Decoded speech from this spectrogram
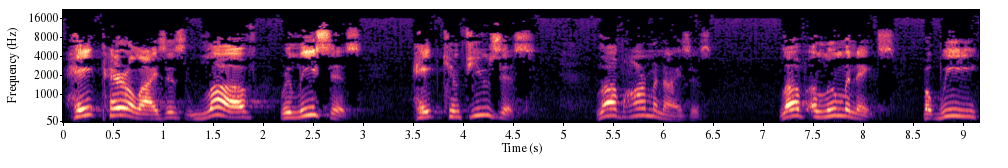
Hate paralyzes, love releases. Hate confuses, love harmonizes, love illuminates. But we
